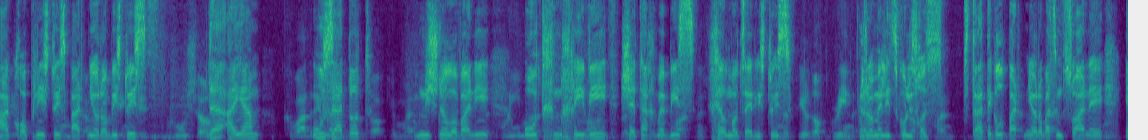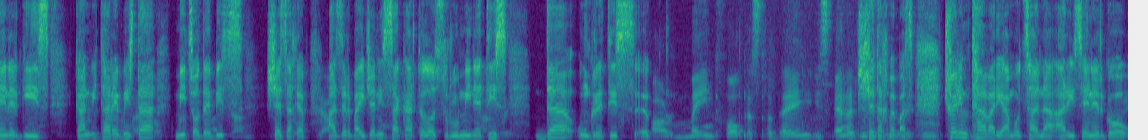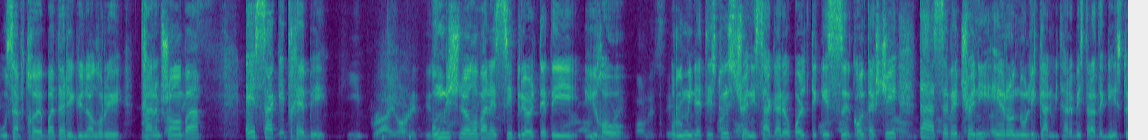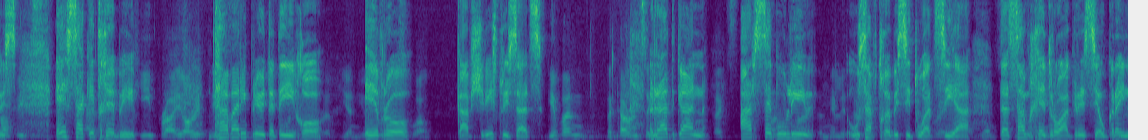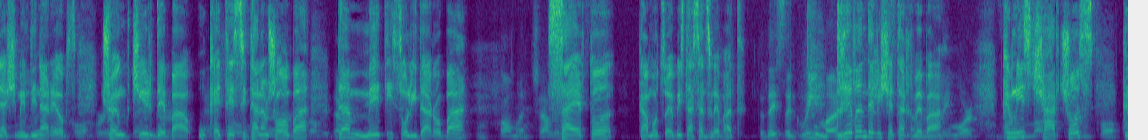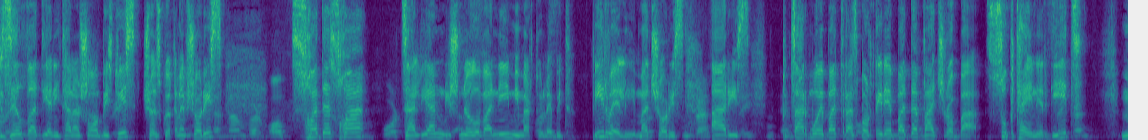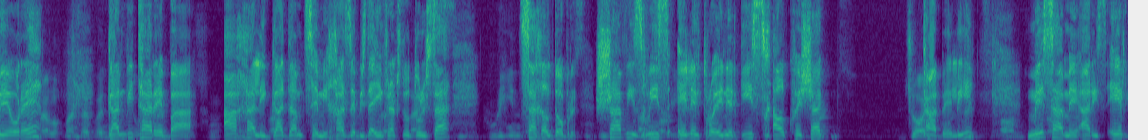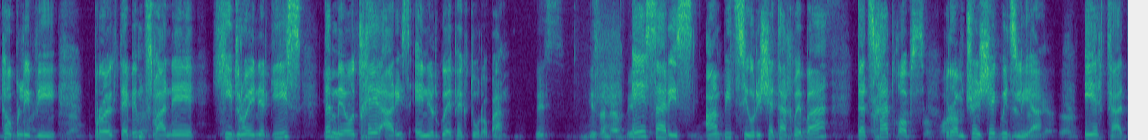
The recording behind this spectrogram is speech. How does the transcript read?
აქ ყოფნისთვის, პარტნიორობისთვის და აი ამ უზადოდ მნიშვნელოვანი ოთხმხრივი შეთანხმების ხელმოწერისთვის, რომელიც გულისხმობს სტრატეგიულ პარტნიორობას მწვანე ენერგიის განვითარების და მიწოდების შესახებ აზერბაიჯანის, საქართველოს, რუმინეთის და უნგრეთის შეთანხმებას. ჩვენი მთავარი ამოცანა არის ენერგო უსაფრთხოება და რეგიონალური თანამშრომლობა. ეს საკითხები უმნიშვნელოვანესი პრიორიტეტი იყო რუმინეთისთვის ჩვენი საგარეო პოლიტიკის კონტექსტში და ასევე ჩვენი ეროვნული განვითარების სტრატეგიისთვის. ეს საკითხები თავარი პრიორიტეტი იყო ევრო კავშირისთვისაც რადგან არსებული უსაფრთხოების სიტუაცია და სამხედრო აგრესია უკრაინაში მიმდინარეობს ჩვენ გვჭირდება უკეთესი თანამშრომლობა და მეტი სოლიდარობა საერთო გამოწვევების დასაძლევად დღევანდელი შეთანხმება ქმნის ჩარჩოს გრძელვადიანი თანამშრომლობისთვის ჩვენს ქვეყნებს შორის სხვადასხვა ძალიან მნიშვნელოვანი მიმართულებით. პირველი მათ შორის არის წარმოება, ტრანსპორტირება და ვაჭრობა სუფთა ენერგიით. მეორე განვითარება ახალი გადამცემი ხაზების და ინფრასტრუქტურისა სახელდობ შავი ზღვის ელექტროენერგიის წყალქვეშა კაბელი მესამე არის ერთობლივი პროექტები მწვანე ჰიდროენერგიის და მეოთხე არის ენერგოეფექტურობა. ეს არის ამბიციური შეთანხმება და ცხადყოფს რომ ჩვენ შეგვიძლია ერთად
